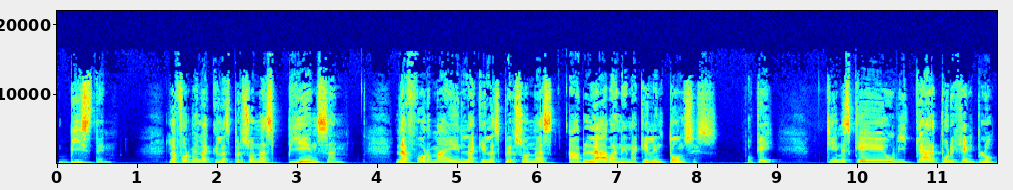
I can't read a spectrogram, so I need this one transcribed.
visten, la forma en la que las personas piensan, la forma en la que las personas hablaban en aquel entonces. ¿Ok? Tienes que ubicar, por ejemplo,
